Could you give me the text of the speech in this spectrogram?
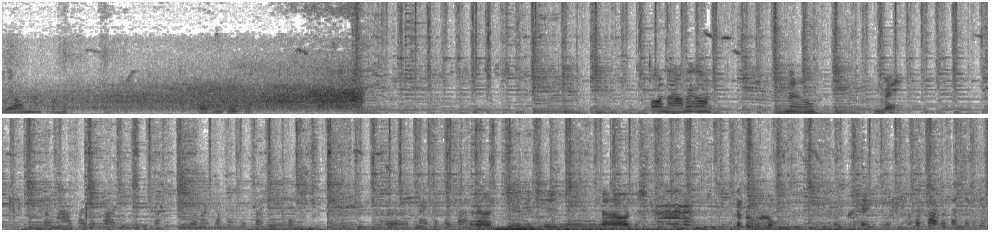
เดี๋ยวมาก่อนเอาผมดูก่อนอ้อนหนาวไหมอ้อนหนาวเห็นไหมต้อง หาใส่กระถาที่ดีป่ะเดี๋ยวแม่จะหากระถางที่คงแม่กระถางขนาดยืนนี่ทียังหนาวกระดูลมน้ำแข็งหมดกระถางกระถางจะเก็บ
